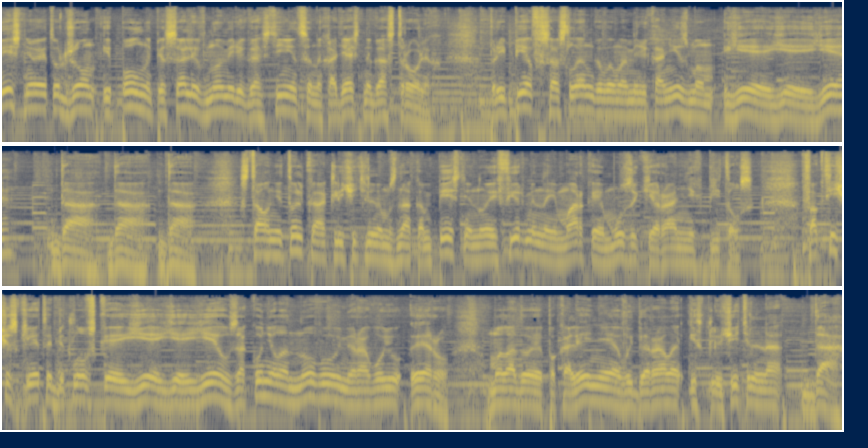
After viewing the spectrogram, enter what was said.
Песню эту Джон и Пол написали в номере гостиницы, находясь на гастролях. Припев со сленговым американизмом «е-е-е» «Да, да, да» стал не только отличительным знаком песни, но и фирменной маркой музыки ранних «Битлз». Фактически это битловское «е-е-е» узаконило новую мировую эру. Молодое поколение выбирало исключительно «да».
